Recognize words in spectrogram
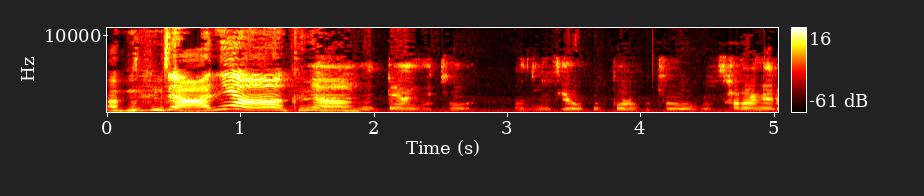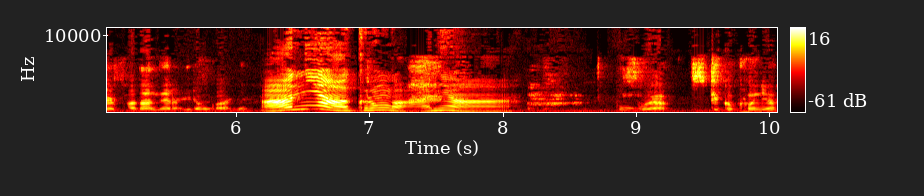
아 문제 아니야. 이 그냥 오빠로부터 안녕하세요 오빠로부터 사랑해를 받아내라 이런 거 아니야? 아니야. 그런 거 아니야. 어, 뭐야 스피커폰이야?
